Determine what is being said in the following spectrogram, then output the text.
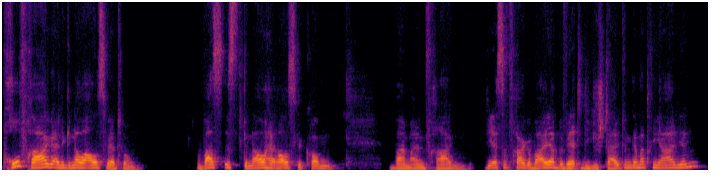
pro Frage eine genaue Auswertung. Was ist genau herausgekommen bei meinen Fragen? Die erste Frage war ja, bewerte die Gestaltung der Materialien.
